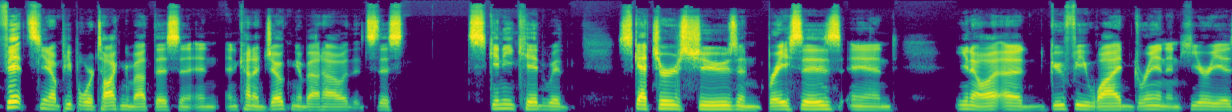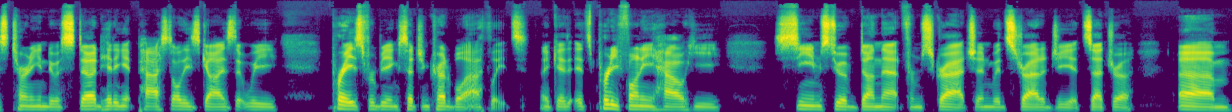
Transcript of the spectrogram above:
Fitz, you know, people were talking about this and and, and kind of joking about how it's this skinny kid with Skechers shoes and braces and you know a, a goofy wide grin and here he is turning into a stud hitting it past all these guys that we praise for being such incredible athletes. Like it, it's pretty funny how he seems to have done that from scratch and with strategy etc um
